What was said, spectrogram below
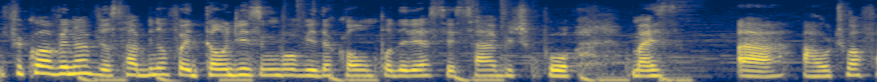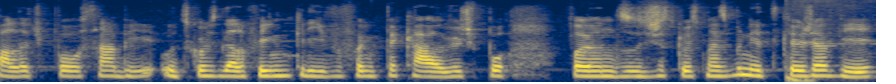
Ficou a ver navio, sabe? Não foi tão desenvolvida como poderia ser, sabe? Tipo, mas a, a última fala, tipo, sabe, o discurso dela foi incrível, foi impecável, tipo, foi um dos discursos mais bonitos que eu já vi.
